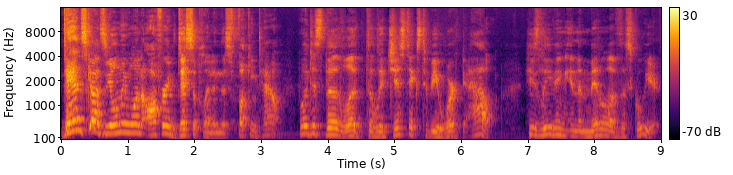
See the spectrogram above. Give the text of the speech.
Dan Scott's the only one offering discipline in this fucking town. Well, just the lo- the logistics to be worked out. He's leaving in the middle of the school year.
